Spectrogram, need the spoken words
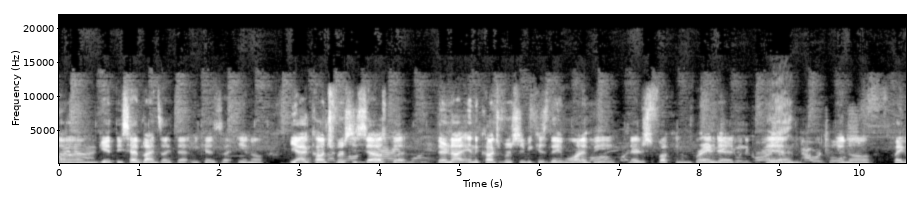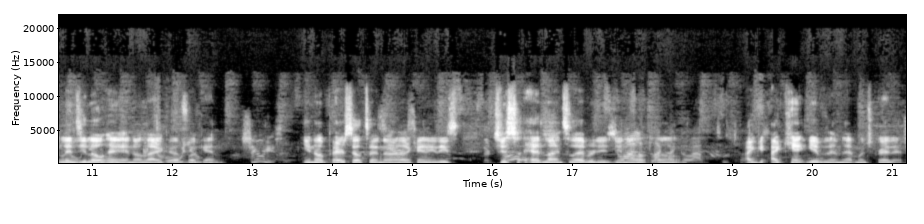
um, get these headlines like that because uh, you know, yeah, controversy sells, but they're not in the controversy because they want to be. They're just fucking brain dead. And, you know, like Lindsay Lohan or like uh, fucking Seriously. you know, Paris Hilton or like any of these just headline celebrities, you know. Um, I, g- I can't give them that much credit.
